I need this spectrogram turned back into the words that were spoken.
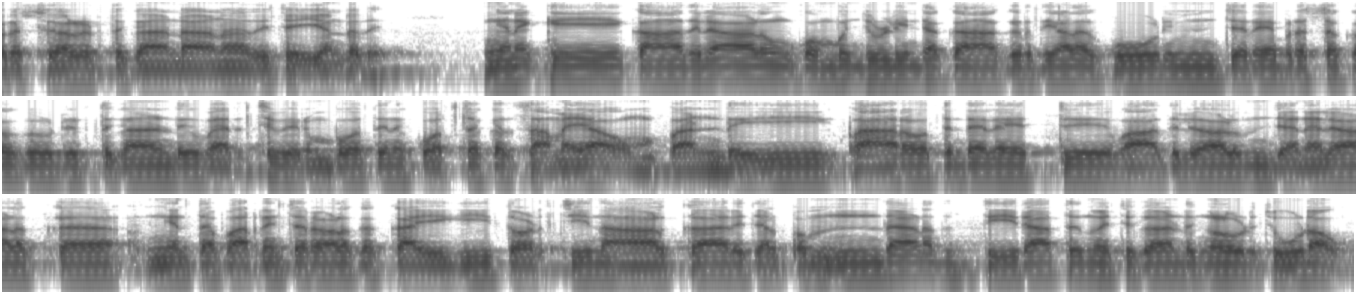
ബ്രഷുകൾ എടുത്ത് കാണ്ടാണ് അത് ചെയ്യേണ്ടത്. ഇങ്ങനെയൊക്കെ ഈ കാതിലാളും കൊമ്പും ചുള്ളിന്റെ ഒക്കെ ആകൃതികളെ കൂടിയും ചെറിയ ബ്രഷൊക്കെ കൂടി എടുത്തുകാണ്ട് വരച്ച് വരുമ്പോഴത്തേന് കുറച്ചൊക്കെ സമയമാവും പണ്ട് ഈ പാറവത്തിന്റെ ലേറ്റ് വാതിലുകളും ജനലുകളൊക്കെ ഇങ്ങനത്തെ ഫർണിച്ചറുകളൊക്കെ കഴുകി തുടച്ചിരുന്ന ആൾക്കാർ ചിലപ്പം എന്താണത് തീരാത്തെന്ന് വെച്ചുകാണ്ട് നിങ്ങളോട് ചൂടാവും.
